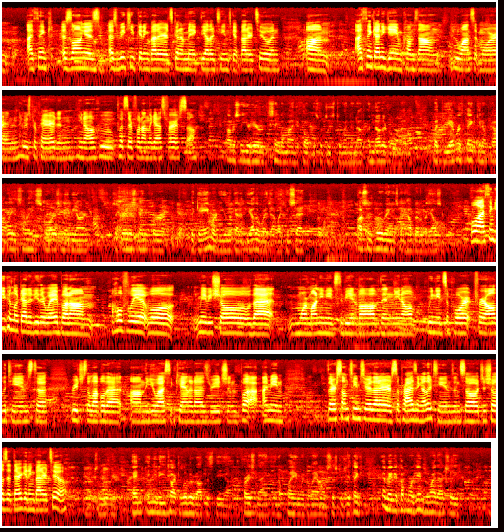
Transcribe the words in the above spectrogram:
I think as long as as we keep getting better, it's going to make the other teams get better too. And um, I think any game comes down who wants it more and who's prepared, and you know who puts their foot on the gas first. So. Obviously, you're here with a single-minded focus, which is to win another another gold medal. But do you ever think, you know, golly, some of these scores maybe aren't the greatest thing for the game, or do you look at it the other way that, like you said, us improving is going to help everybody else improve? Well, I think you can look at it either way, but um, hopefully it will maybe show that more money needs to be involved, and you know we need support for all the teams to reach the level that um, the U.S. and Canada has reached. And but I mean, there are some teams here that are surprising other teams, and so it just shows that they're getting better too. Absolutely. And, and you know, you talked a little bit about this the, uh, the first night, you know, playing with the Lamoureux sisters. You think, yeah, maybe a couple more games we might actually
